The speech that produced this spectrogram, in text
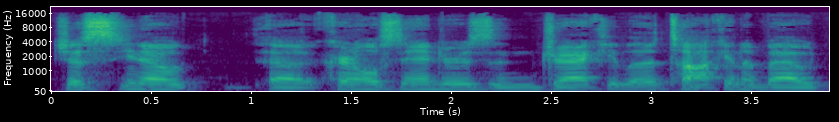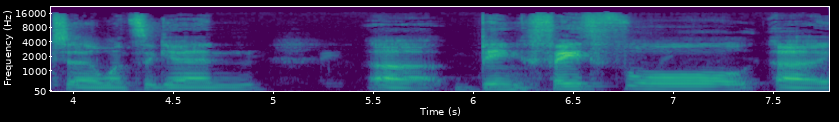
just you know uh, Colonel Sanders and Dracula talking about uh, once again uh, being faithful, uh,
